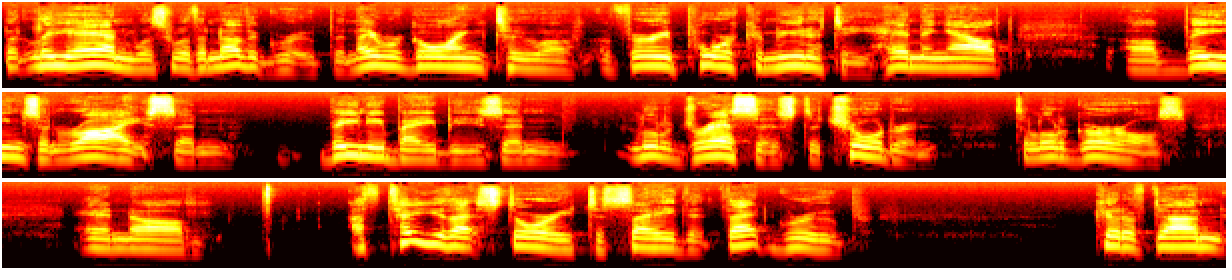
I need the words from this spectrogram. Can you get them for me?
But Leanne was with another group, and they were going to a, a very poor community, handing out uh, beans and rice and beanie babies and little dresses to children to little girls. And uh, I tell you that story to say that that group could have done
